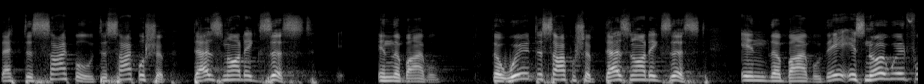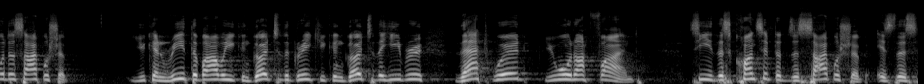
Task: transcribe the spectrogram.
that disciple, discipleship does not exist in the Bible? The word discipleship does not exist in the Bible. There is no word for discipleship. You can read the Bible, you can go to the Greek, you can go to the Hebrew. That word you will not find. See, this concept of discipleship is this,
